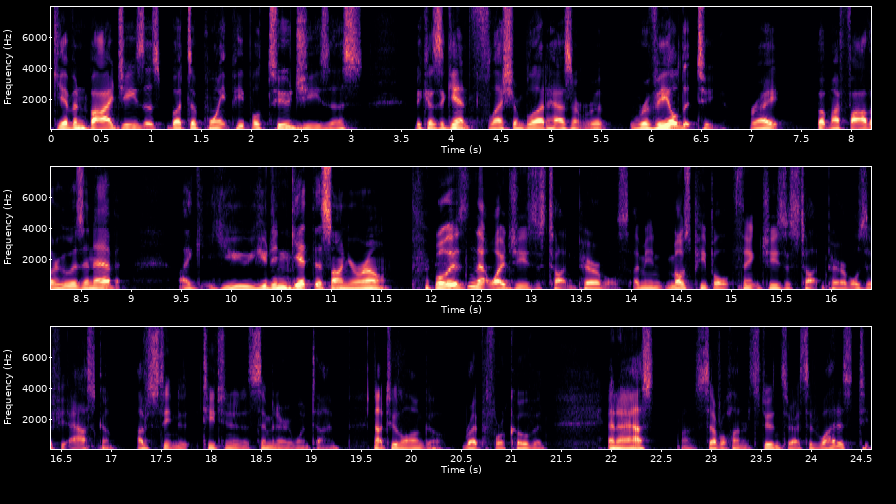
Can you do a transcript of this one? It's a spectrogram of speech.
given by Jesus, but to point people to Jesus. Because again, flesh and blood hasn't re- revealed it to you, right? But my Father who is in heaven. Like you, you didn't get this on your own. well isn't that why jesus taught in parables i mean most people think jesus taught in parables if you ask them i was te- teaching in a seminary one time not too long ago right before covid and i asked well, several hundred students there i said why does t-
